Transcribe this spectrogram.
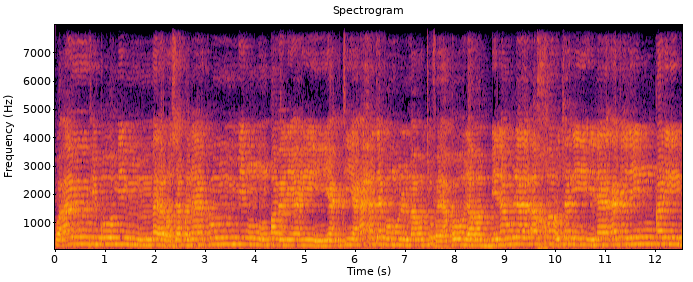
وأنفقوا مما رزقناكم قبل أن يأتي أحدكم الموت فيقول رب لولا أخرتني إلى أجل قريب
